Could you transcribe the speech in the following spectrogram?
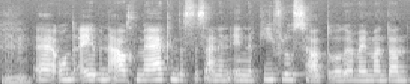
Mhm. äh, und eben auch merken, dass das einen Energiefluss hat oder wenn man dann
